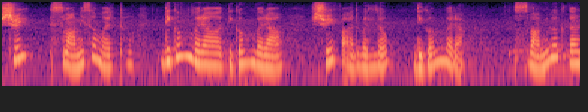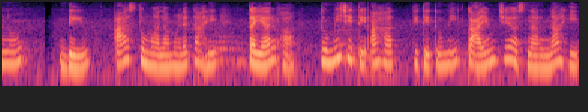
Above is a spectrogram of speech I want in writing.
श्री स्वामी समर्थ. दिगंबरा दिगंबरा. श्री पादवल्लभ दिगंबरा. स्वामी भक्तांनो देव आज तुम्हाला म्हणत आहे तयार व्हा. तुम्ही जिथे आहात तिथे तुम्ही कायमचे असणार नाहीत.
